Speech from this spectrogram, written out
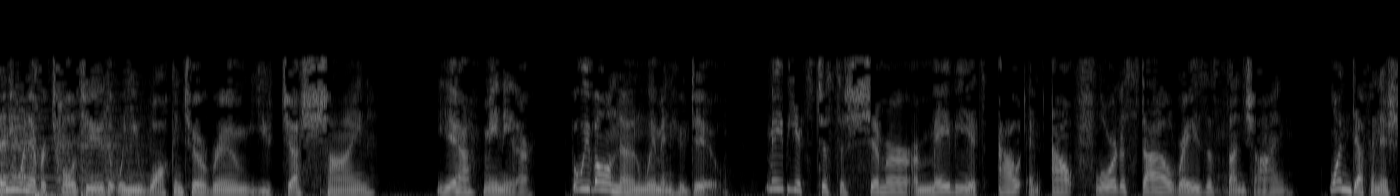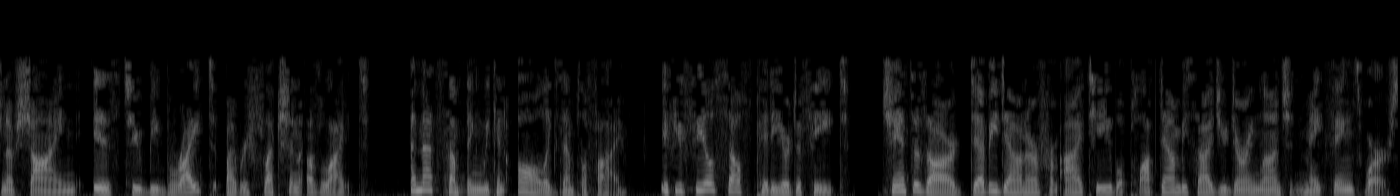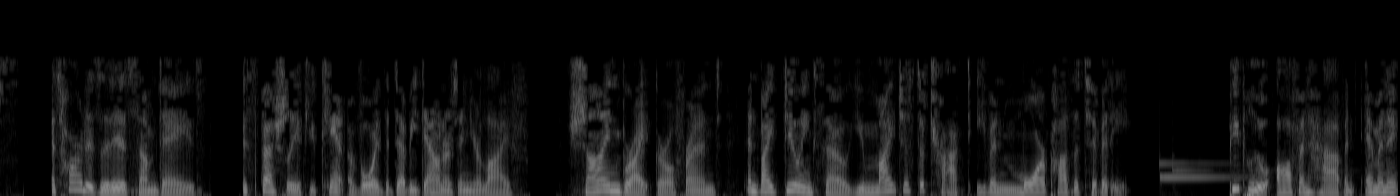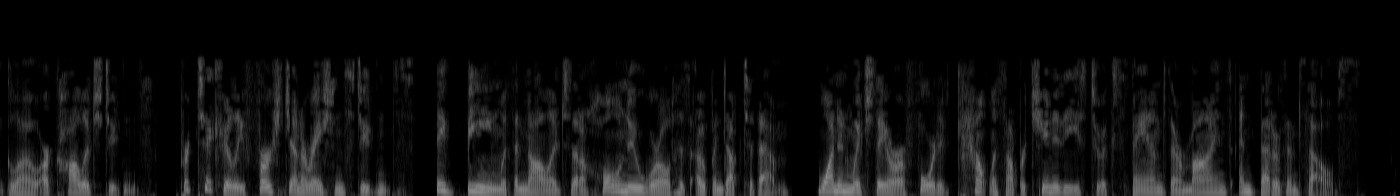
anyone ever told you that when you walk into a room, you just shine? Yeah, me neither. But we've all known women who do. Maybe it's just a shimmer, or maybe it's out and out Florida style rays of sunshine. One definition of shine is to be bright by reflection of light. And that's something we can all exemplify. If you feel self pity or defeat, chances are Debbie Downer from IT will plop down beside you during lunch and make things worse. As hard as it is some days, especially if you can't avoid the Debbie Downers in your life, shine bright, girlfriend, and by doing so, you might just attract even more positivity. People who often have an eminent glow are college students, particularly first generation students. They beam with the knowledge that a whole new world has opened up to them, one in which they are afforded countless opportunities to expand their minds and better themselves.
